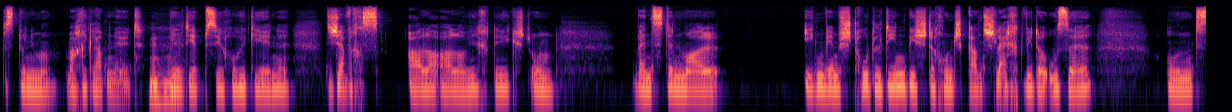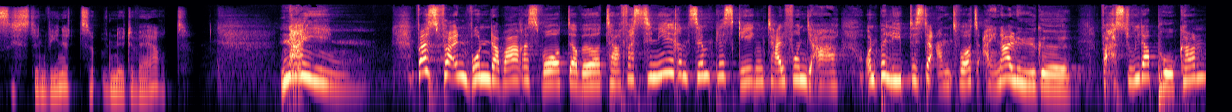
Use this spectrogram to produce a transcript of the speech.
das tue ich mir, mache ich glaube nicht. Mhm. Weil die Psychohygiene, das ist einfach das Aller, Allerwichtigste. Und wenn es dann mal irgendwie im Strudel drin bist, dann kommst du ganz schlecht wieder raus. Und es ist dann wie nicht, nicht wert. Nein! Was für ein wunderbares Wort der Wörter, faszinierend simples Gegenteil von Ja und beliebteste Antwort einer Lüge. Warst du wieder pokern?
